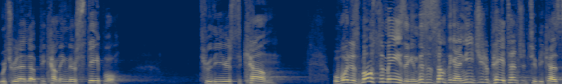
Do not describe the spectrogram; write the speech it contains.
which would end up becoming their staple through the years to come. But what is most amazing, and this is something I need you to pay attention to because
